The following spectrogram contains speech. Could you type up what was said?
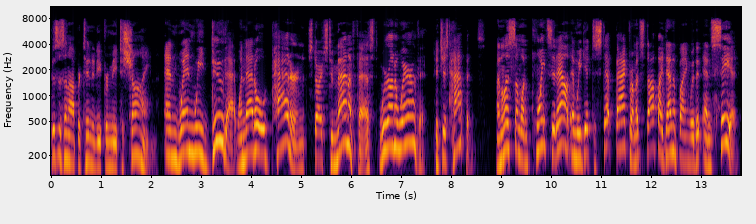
This is an opportunity for me to shine. And when we do that, when that old pattern starts to manifest, we're unaware of it. It just happens unless someone points it out and we get to step back from it, stop identifying with it and see it,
